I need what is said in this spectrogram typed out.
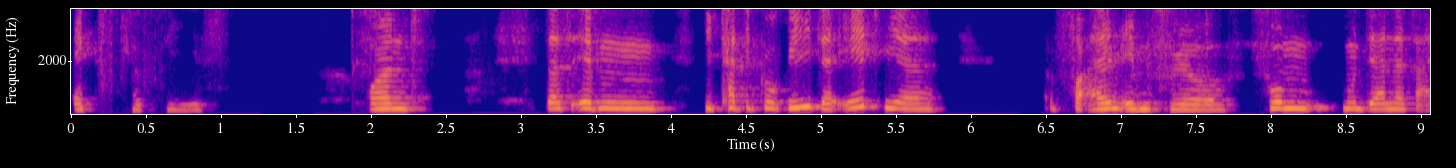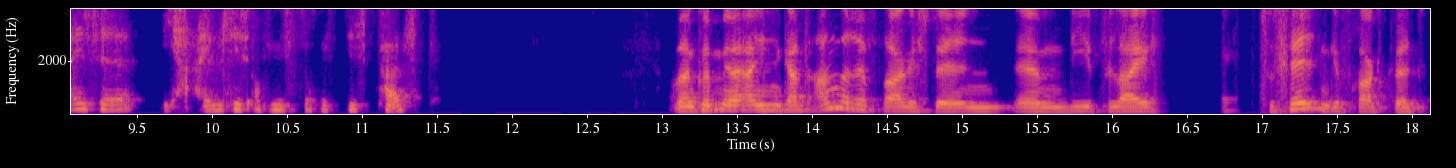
exklusiv. Und dass eben die Kategorie der Ethnie vor allem eben für, für moderne Reiche ja eigentlich auch nicht so richtig passt. Aber dann könnten wir eigentlich eine ganz andere Frage stellen, ähm, die vielleicht zu selten gefragt wird,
